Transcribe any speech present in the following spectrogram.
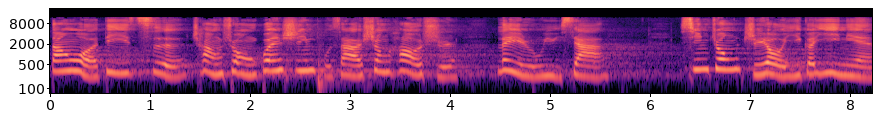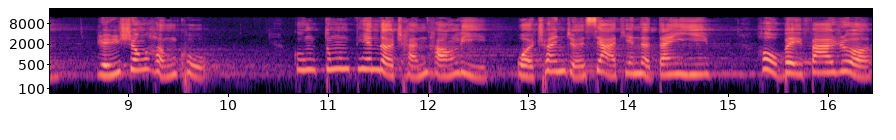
当我第一次唱诵观世音菩萨圣号时，泪如雨下，心中只有一个意念：人生很苦。冬冬天的禅堂里，我穿着夏天的单衣，后背发热，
